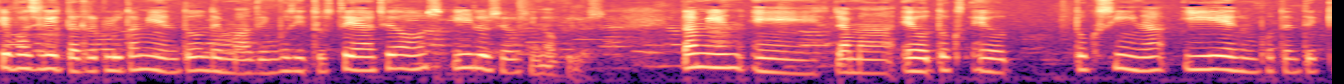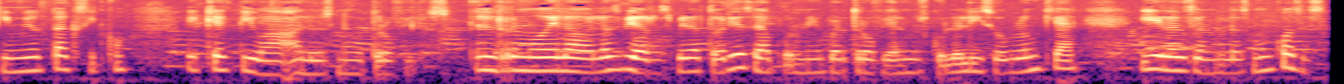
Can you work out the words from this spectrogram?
que facilita el reclutamiento de más linfocitos TH2 y los eosinófilos. También eh, llamada eotoxina y es un potente quimiotáxico y que activa a los neutrófilos. El remodelado de las vías respiratorias se da por una hipertrofia del músculo liso bronquial y de las glándulas mucosas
